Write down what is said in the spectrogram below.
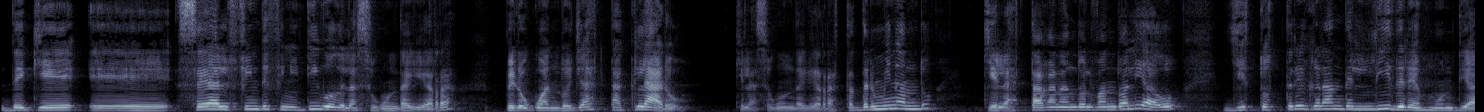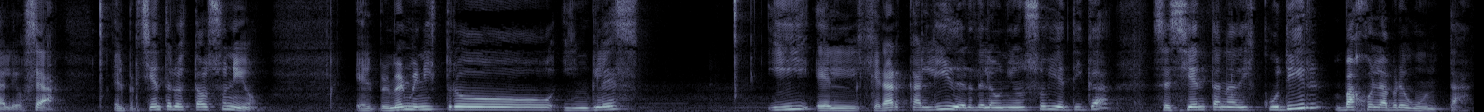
de que sea el fin definitivo de la Segunda Guerra, pero cuando ya está claro que la Segunda Guerra está terminando, que la está ganando el bando aliado, y estos tres grandes líderes mundiales, o sea, el presidente de los Estados Unidos, el primer ministro inglés y el jerarca líder de la Unión Soviética se sientan a discutir bajo la pregunta,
